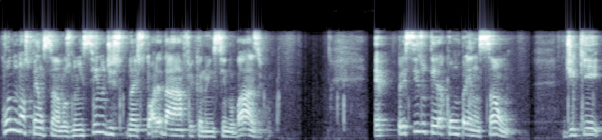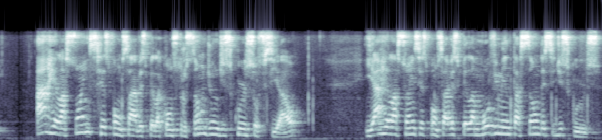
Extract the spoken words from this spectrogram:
quando nós pensamos no ensino de, na história da África no ensino básico, é preciso ter a compreensão de que há relações responsáveis pela construção de um discurso oficial e há relações responsáveis pela movimentação desse discurso.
